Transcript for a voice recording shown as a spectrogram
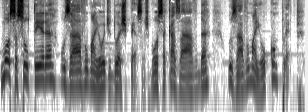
Moça solteira usava o maiô de duas peças, moça casada usava o maiô completo.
